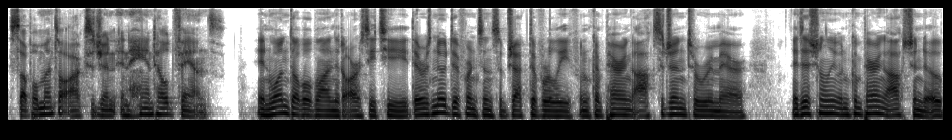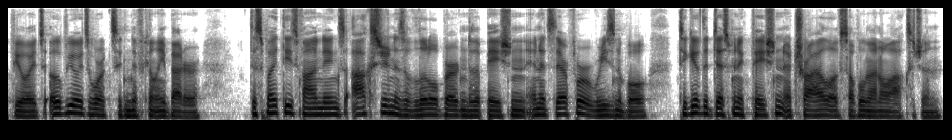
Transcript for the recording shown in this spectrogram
supplemental oxygen and handheld fans. In one double blinded RCT, there is no difference in subjective relief when comparing oxygen to room air. Additionally, when comparing oxygen to opioids, opioids work significantly better. Despite these findings, oxygen is of little burden to the patient, and it's therefore reasonable to give the dyspneic patient a trial of supplemental oxygen.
